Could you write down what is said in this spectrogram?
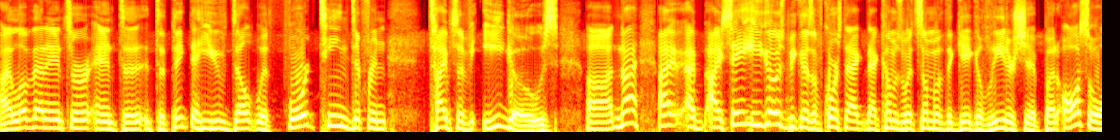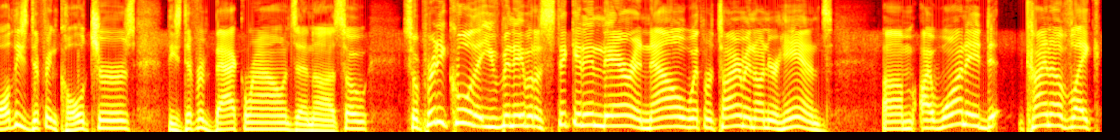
I love that answer, and to to think that you've dealt with fourteen different types of egos. Uh, not I, I, I say egos because of course that that comes with some of the gig of leadership, but also all these different cultures, these different backgrounds, and uh, so so pretty cool that you've been able to stick it in there, and now with retirement on your hands, um, I wanted kind of like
